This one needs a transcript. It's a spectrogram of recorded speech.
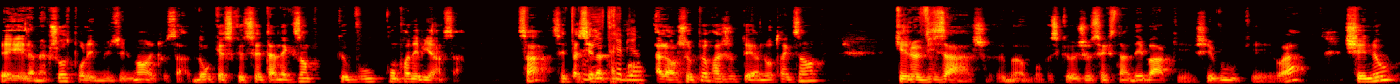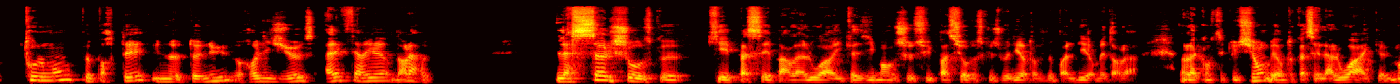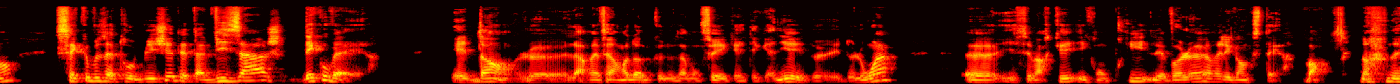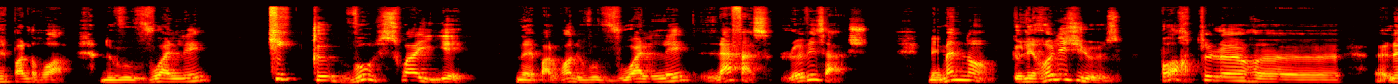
Et la même chose pour les musulmans et tout ça. Donc, est-ce que c'est un exemple que vous comprenez bien, ça? Ça, c'est facile oui, à comprendre. Bien. Alors, je peux rajouter un autre exemple, qui est le visage. Bon, parce que je sais que c'est un débat qui est chez vous, qui est, voilà. Chez nous, tout le monde peut porter une tenue religieuse à l'extérieur, dans la rue. La seule chose que, qui est passée par la loi, et quasiment, je suis pas sûr de ce que je veux dire, donc je ne veux pas le dire, mais dans la, dans la Constitution, mais en tout cas c'est la loi actuellement, c'est que vous êtes obligé d'être à visage découvert. Et dans le la référendum que nous avons fait, qui a été gagné de, de loin, euh, il s'est marqué, y compris les voleurs et les gangsters. Bon, donc vous n'avez pas le droit de vous voiler qui que vous soyez. Vous n'avez pas le droit de vous voiler la face, le visage. Mais maintenant que les religieuses portent leur euh,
